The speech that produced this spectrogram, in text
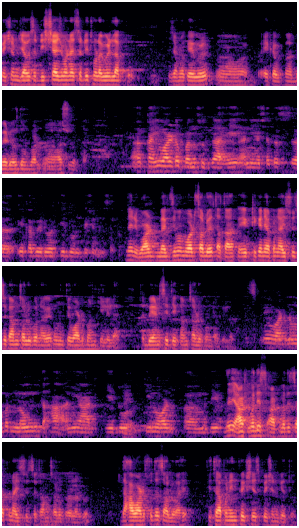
पेशंट ज्यावेळेस डिस्चार्ज होण्यासाठी थोडा वेळ लागतो त्याच्यामुळे काही वेळ एका बेडवर दोन अं, असू शकतात. काही वॉर्ड बंद सुद्धा आहे आणि अशातच एका बेडवरती दोन पेशंट दिसत नाही नाही वॉर्ड मॅक्झिमम वॉर्ड चालू आहेत. आता एक ठिकाणी आपण आय सीचं काम चालू करणार आहे म्हणून ते वॉर्ड बंद केलेलं आहे. तर बी एन सी ते काम चालू करून टाकलेलं वॉर्ड नंबर नऊ दहा आणि आठ हे दोन तीन वॉर्डमध्ये नाही आठमध्येच आठमध्येच आपण आय सीचं काम चालू करायला लागलो. दहा वॉर्डसुद्धा चालू आहे. तिथे आपण इन्फेक्शियस पेशंट घेतो.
